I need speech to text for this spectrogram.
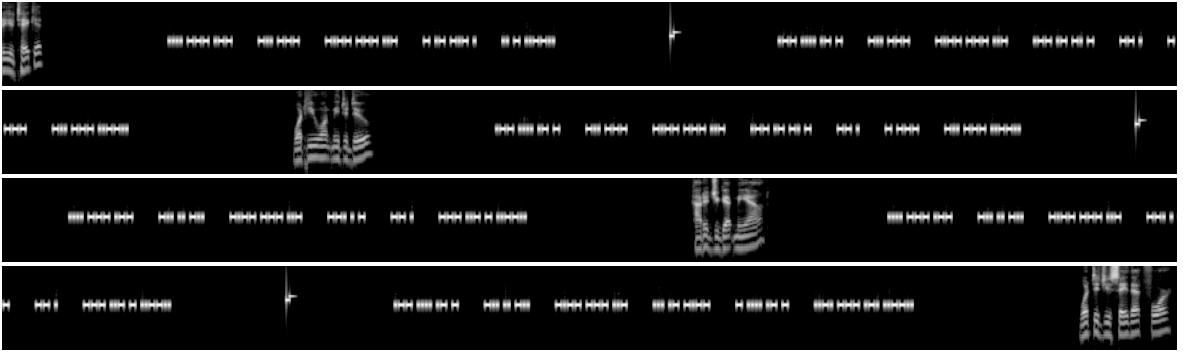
Do you take it? What do you want me to do? How did you get me out? What did you say that for?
